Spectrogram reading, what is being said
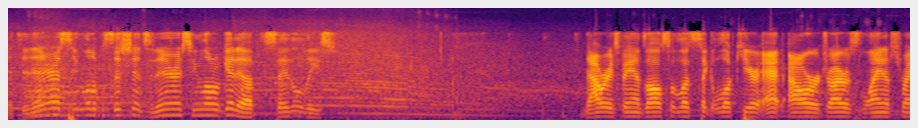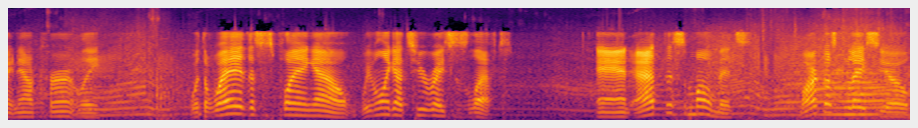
It's an interesting little position. It's an interesting little get up, to say the least. Now, race fans, also let's take a look here at our drivers' lineups right now currently. With the way this is playing out, we've only got two races left. And at this moment, Marcos Palacio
